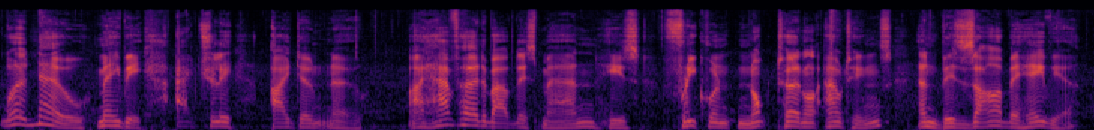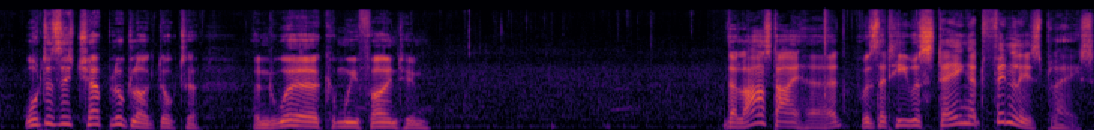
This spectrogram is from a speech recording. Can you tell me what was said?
Well, no, maybe. Actually, I don't know. I have heard about this man, his frequent nocturnal outings, and bizarre behaviour. What does this chap look like, Doctor? And where can we find him? The last I heard was that he was staying at Finley's place,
